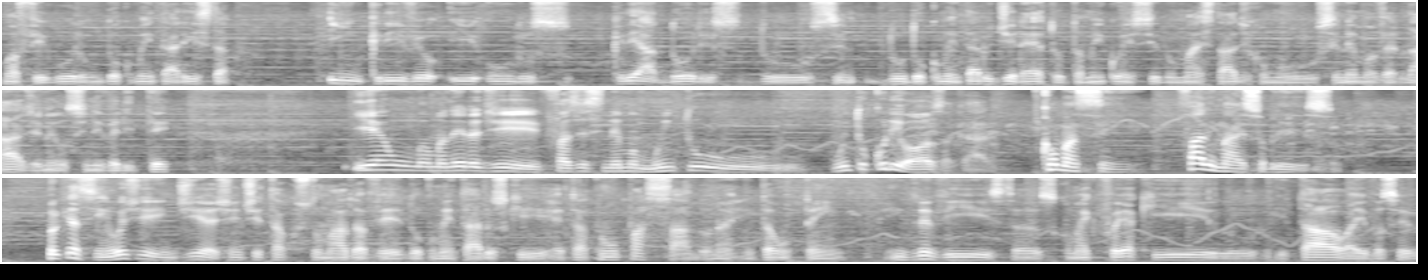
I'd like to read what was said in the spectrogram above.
uma figura, um documentarista incrível e um dos criadores do, do documentário direto, também conhecido mais tarde como Cinema Verdade, né, o Cine Verité. E é uma maneira de fazer cinema muito, muito curiosa, cara. Como assim? Fale mais sobre isso. Porque assim, hoje em dia a gente está acostumado a ver documentários que retratam o passado, né? Então tem entrevistas, como é que foi aquilo e tal. Aí você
